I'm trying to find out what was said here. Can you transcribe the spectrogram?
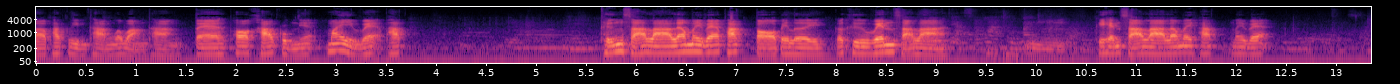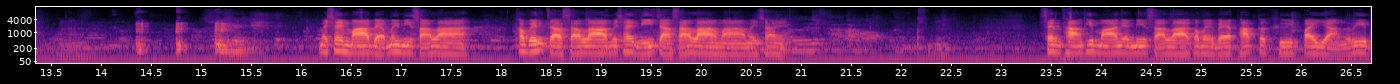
ลาพักริมทางระหว่างทาง แต่พ่อค้ากลุ่มนี้ไม่แวะพัก ถึงศาลาแล้วไม่แวะพักต่อไปเลย ก็คือเว้นศาลาคือเห็นศาลาแล้วไม่พักไม่แวะ ไม่ใช่มาแบบไม่มีศาลา ถ้าเว้นจากศาลาไม่ใช่หนีจากศาลามาไม่ใช่ เส้นทางที่มาเนี่ยมีศาลาก็ไม่แวะพักก็คือไปอย่างรีบ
